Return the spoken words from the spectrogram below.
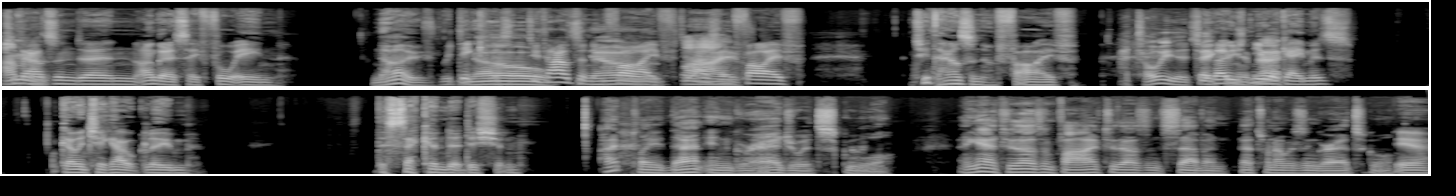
I'm gonna- 2000 and I'm going to say 14. No, ridiculous. No, 2005. no, 2005. 2005. I told you. So those newer back. gamers, go and check out Gloom, the second edition. I played that in graduate school. And yeah, 2005, 2007. That's when I was in grad school. Yeah,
